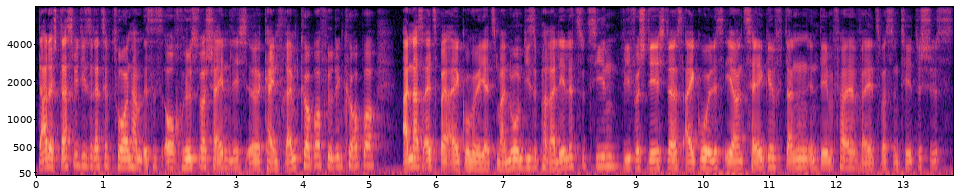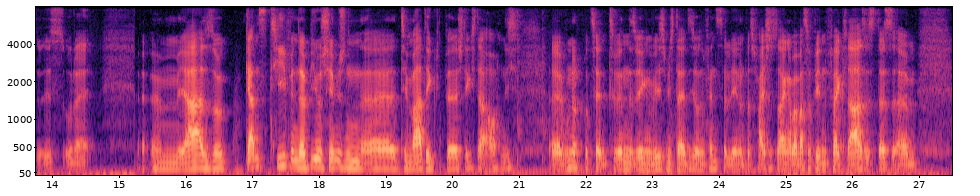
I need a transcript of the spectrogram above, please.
dadurch, dass wir diese Rezeptoren haben, ist es auch höchstwahrscheinlich äh, kein Fremdkörper für den Körper. Anders als bei Alkohol jetzt mal, nur um diese Parallele zu ziehen. Wie verstehe ich das? Alkohol ist eher ein Zellgift dann in dem Fall, weil es was Synthetisches ist oder ähm, ja, also so ganz tief in der biochemischen äh, Thematik äh, stecke ich da auch nicht äh, 100% drin, deswegen will ich mich da jetzt nicht aus dem Fenster lehnen und was Falsches sagen, aber was auf jeden Fall klar ist, ist, dass ähm,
